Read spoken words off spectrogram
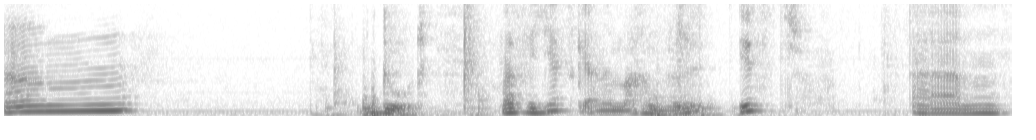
Ähm, gut. Was ich jetzt gerne machen will, ist ähm,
